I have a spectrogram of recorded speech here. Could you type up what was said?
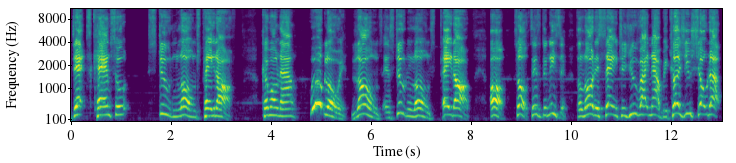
Debts canceled, student loans paid off. Come on now. Woo, glory. Loans and student loans paid off. Oh, so Sister Denise, the Lord is saying to you right now, because you showed up,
